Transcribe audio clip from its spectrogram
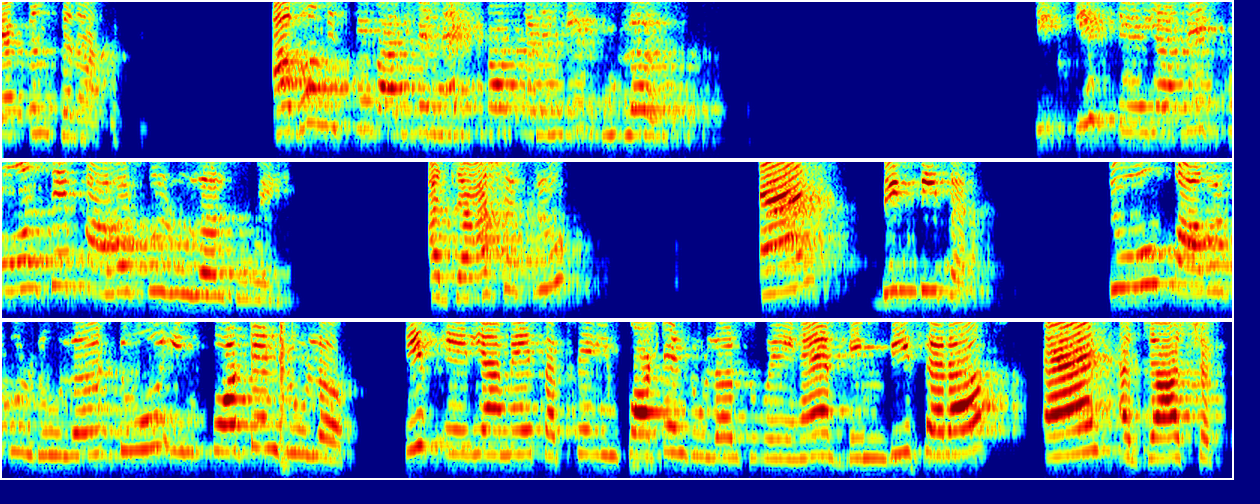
वेपन्स बना सकते अब हम इसके बारे में नेक्स्ट बात करेंगे रूलर्स कि इस एरिया में कौन से पावरफुल रूलर्स हुए? Ajatashatru and Bimbisara. Two powerful ruler two important ruler इस एरिया में सबसे इंपॉर्टेंट रूलर्स हुए हैं Bimbisara and Ajatashatru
